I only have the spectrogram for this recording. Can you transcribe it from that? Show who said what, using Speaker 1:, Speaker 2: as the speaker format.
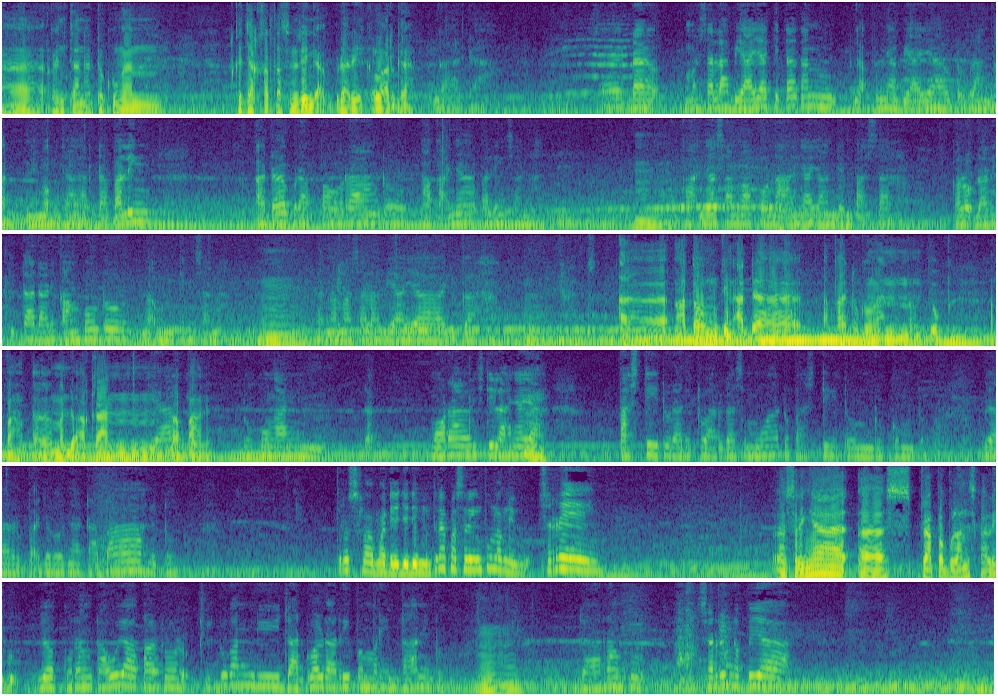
Speaker 1: Eh, rencana dukungan ke Jakarta sendiri nggak dari keluarga?
Speaker 2: nggak ada. Saya ada masalah biaya kita kan nggak punya biaya untuk berangkat nengok Jakarta. Paling ada berapa orang tuh? Kakaknya paling sana.
Speaker 1: Hmm.
Speaker 2: kakaknya sama ponaannya yang Denpasar. Kalau dari kita dari kampung tuh nggak mungkin sana.
Speaker 1: Hmm.
Speaker 2: karena masalah biaya juga.
Speaker 1: Eh, atau mungkin ada apa dukungan untuk apa eh, mendoakan
Speaker 2: ya
Speaker 1: bapak?
Speaker 2: untuk dukungan moral istilahnya ya
Speaker 1: Hmm.
Speaker 2: pasti itu dari keluarga semua tuh pasti itu mendukung tuh biar Pak Jeronya tabah gitu
Speaker 3: Terus selama dia jadi menteri apa sering pulang ibu?
Speaker 2: sering
Speaker 1: Eh, seringnya s- berapa bulan sekali bu?
Speaker 2: ya kurang tahu ya kalau itu kan di jadwal dari pemerintahan itu
Speaker 1: Hmm.
Speaker 2: jarang bu sering tapi ya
